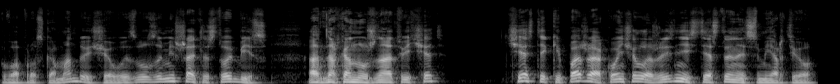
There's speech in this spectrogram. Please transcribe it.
Вопрос командующего вызвал замешательство БИС. Однако нужно отвечать. Часть экипажа окончила жизнь естественной смертью.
